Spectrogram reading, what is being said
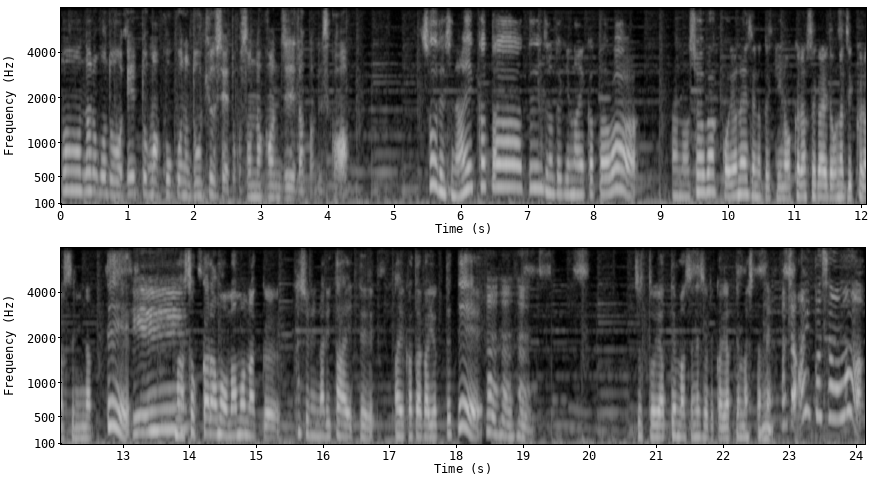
ああなるほど。えっ、とまあ高校の同級生とかそんな感じだったんですか？そうですね。相方テニスの時の相方はあの小学校4年生の時のクラス替えで同じクラスになって、まあ、そっからもう間もなく歌手になりたいって相方が言っててふんふんふんずっとやってますねそれからやってましたね。あじゃあ愛花さんは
